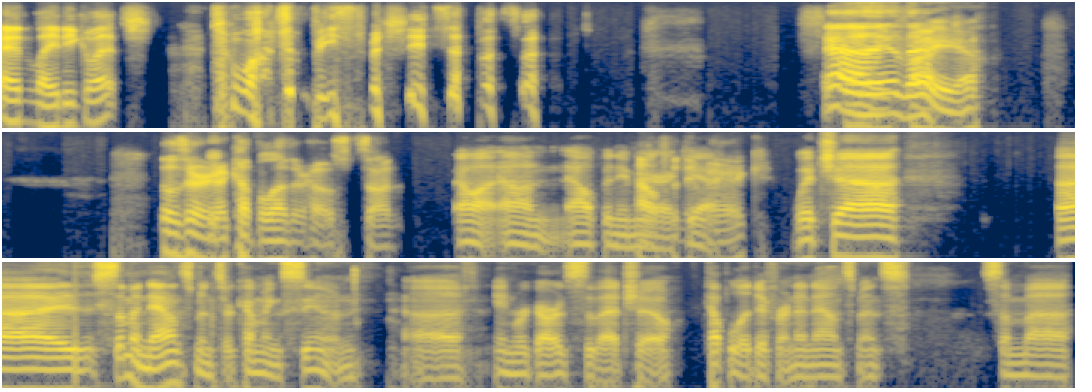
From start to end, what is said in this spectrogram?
and lady glitch to watch a beast machines episode yeah, Holy there, fuck. you go. those are a couple other hosts on On, on alphanumeric, yeah. Which uh, uh, some announcements are coming soon. Uh, in regards to that show, a couple of different announcements. Some uh,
